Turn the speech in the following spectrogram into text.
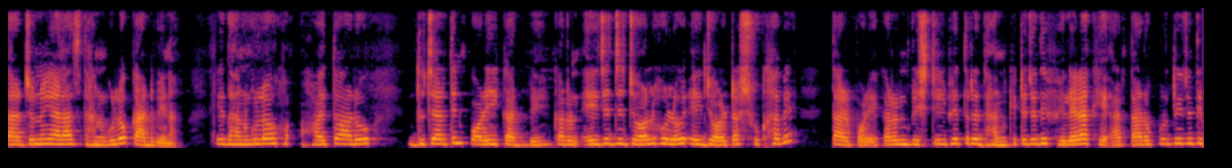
তার জন্যই আর আজ ধানগুলো কাটবে না। এই ধানগুলো হয়তো আরও দু চার দিন পরেই কাটবে। কারণ এই যে যে জল হলো, এই জলটা শুকাবে তারপরে। কারণ বৃষ্টির ভেতরে ধান কেটে যদি ফেলে রাখে আর তার উপর দিয়ে যদি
